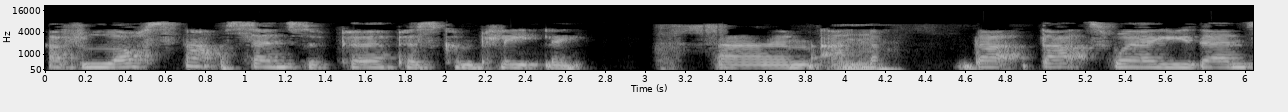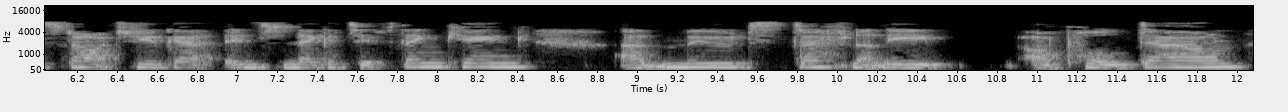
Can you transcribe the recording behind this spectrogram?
have lost that sense of purpose completely, um, and. Mm. That that's where you then start to get into negative thinking. Uh, moods definitely are pulled down,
